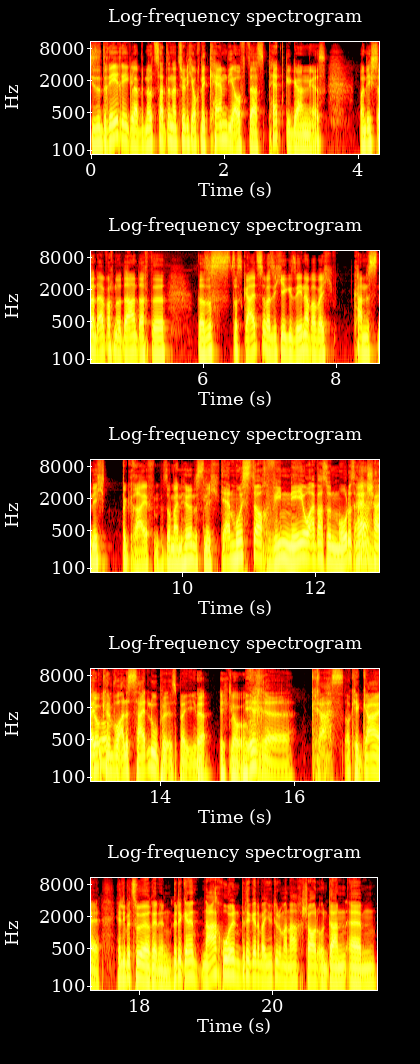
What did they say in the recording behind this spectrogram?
diese Drehregler benutzt, hatte natürlich auch eine Cam, die auf das Pad gegangen ist. Und ich stand einfach nur da und dachte, das ist das Geilste, was ich je gesehen habe, aber ich kann es nicht begreifen. So mein Hirn ist nicht. Der muss doch wie Neo einfach so einen Modus ja, einschalten können, wo alles Zeitlupe ist bei ihm. Ja, ich glaube auch. Irre. Krass, okay, geil. Ja, liebe Zuhörerinnen, bitte gerne nachholen, bitte gerne bei YouTube mal nachschauen und dann ähm,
